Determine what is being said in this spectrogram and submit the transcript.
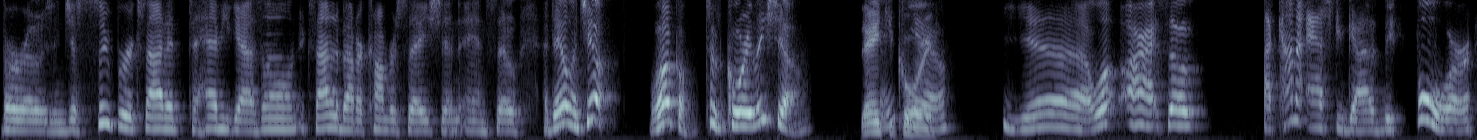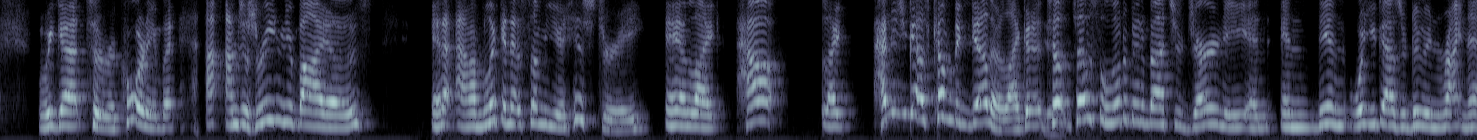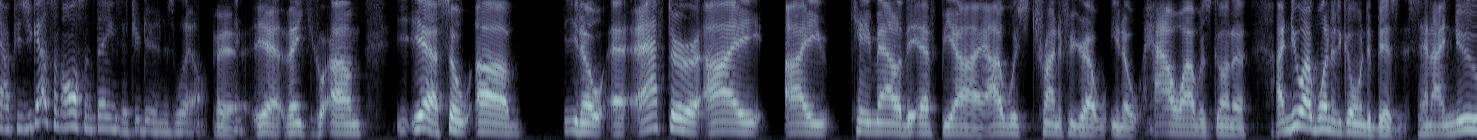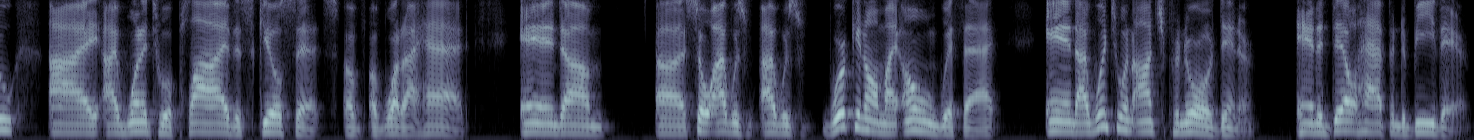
boroughs. And just super excited to have you guys on, excited about our conversation. And so, Adele and Chip, welcome to the Cory Lee Show. Thank, Thank you, Cory. You. Yeah. Well, all right. So, I kind of asked you guys before we got to recording, but I, I'm just reading your bios and I'm looking at some of your history and like how like how did you guys come together? Like, uh, yeah. tell, tell us a little bit about your journey and and then what you guys are doing right now because you got some awesome things that you're doing as well. Yeah, yeah thank you. Um, yeah, so uh, you know, after I I came out of the FBI, I was trying to figure out, you know, how I was gonna. I knew I wanted to go into business, and I knew I I wanted to apply the skill sets of of what I had, and um, uh, so I was I was working on my own with that, and I went to an entrepreneurial dinner, and Adele happened to be there,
